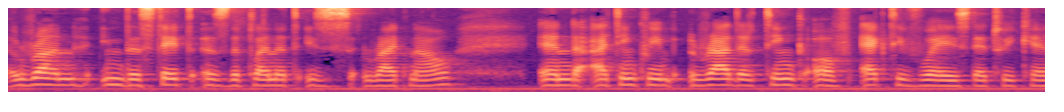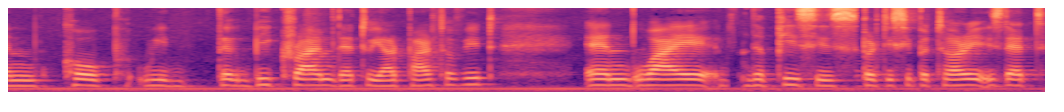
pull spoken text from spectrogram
run in the state as the planet is right now. And I think we rather think of active ways that we can cope with the big crime that we are part of it. And why the piece is participatory is that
